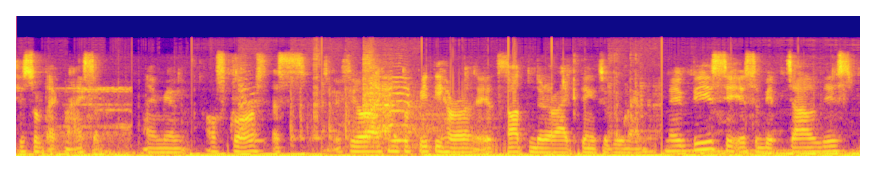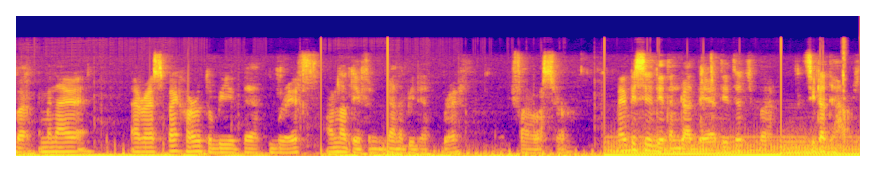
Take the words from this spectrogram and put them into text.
She should act nicer. I mean, of course, as if you like me to pity her, it's not the right thing to do, man. Maybe she is a bit childish, but I mean, I I respect her to be that brave. I'm not even gonna be that brave if I was her. Maybe she didn't got the attitude, but she got the heart.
